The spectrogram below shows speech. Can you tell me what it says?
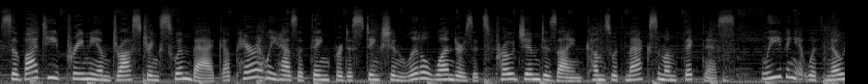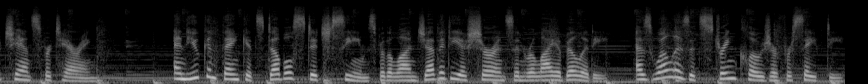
Zavalti Premium Drawstring Swim Bag apparently has a thing for distinction little wonders its pro gym design comes with maximum thickness, leaving it with no chance for tearing. And you can thank its double-stitched seams for the longevity assurance and reliability, as well as its string closure for safety.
